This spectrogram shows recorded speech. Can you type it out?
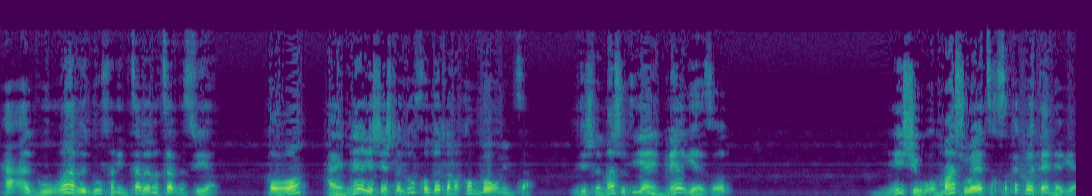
האגורה בגוף הנמצא במצב מסוים, או האנרגיה שיש לגוף הודות למקום בו הוא נמצא. כדי שלמשהו תהיה האנרגיה הזאת, מישהו או משהו היה צריך לספק לו את האנרגיה.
